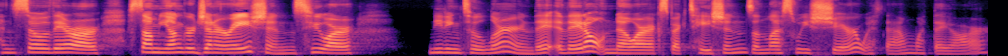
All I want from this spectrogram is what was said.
And so there are some younger generations who are needing to learn. They, they don't know our expectations unless we share with them what they are.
